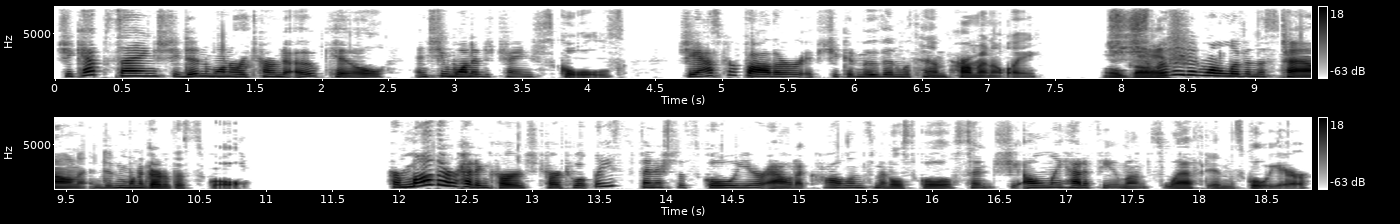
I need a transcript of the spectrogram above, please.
She kept saying she didn't want to return to Oak Hill and she wanted to change schools. She asked her father if she could move in with him permanently. Oh gosh. She really didn't want to live in this town and didn't want to go to this school. Her mother had encouraged her to at least finish the school year out at Collins Middle School since she only had a few months left in the school year.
